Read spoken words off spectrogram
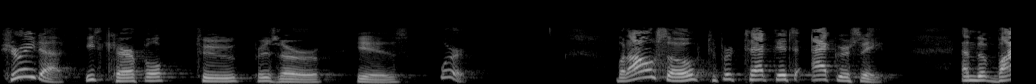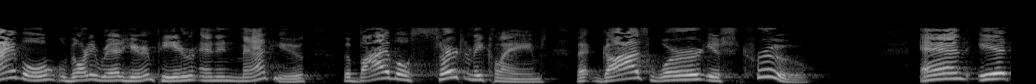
Sure He does. He's careful to preserve His Word. But also to protect its accuracy. And the Bible, we've already read here in Peter and in Matthew, the Bible certainly claims that God's Word is true and it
